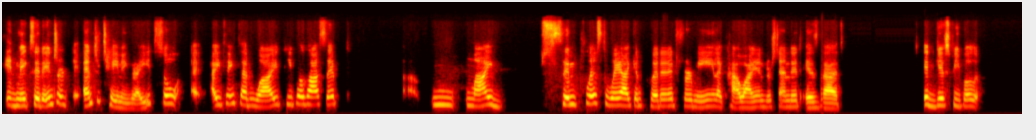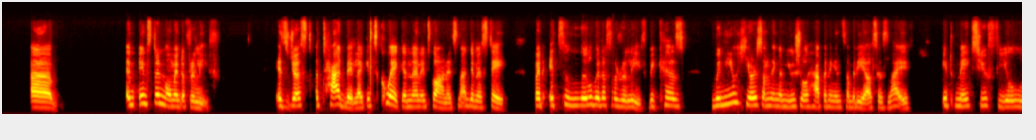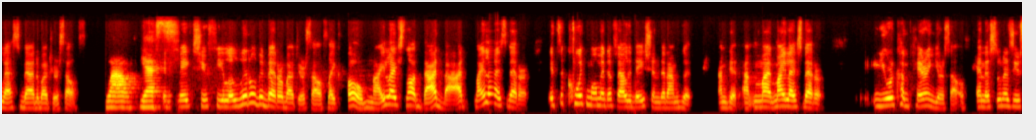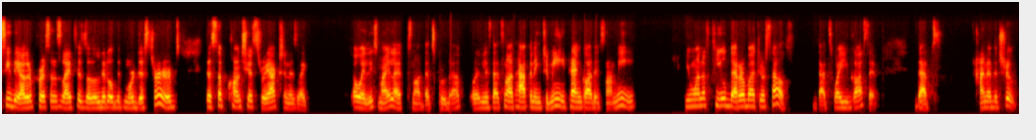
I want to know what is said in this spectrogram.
it makes it inter- entertaining, right? So I, think that why people gossip, uh, my simplest way I can put it for me, like how I understand it, is that it gives people uh, an instant moment of relief. It's just a tad bit, like it's quick and then it's gone. It's not going to stay. But it's a little bit of a relief because when you hear something unusual happening in somebody else's life, it makes you feel less bad about yourself. Wow. Yes. It makes you feel a little bit better about yourself. Like, oh, my life's not that bad. My life's better. It's a quick moment of validation that I'm good. I'm good. I'm, my, my life's better you're comparing yourself and as soon as you see the other person's life is a little bit more disturbed the subconscious reaction is like oh at least my life's not that screwed up or at least that's not happening to me thank god it's not me you want to feel better about yourself that's why you gossip that's kind of the truth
